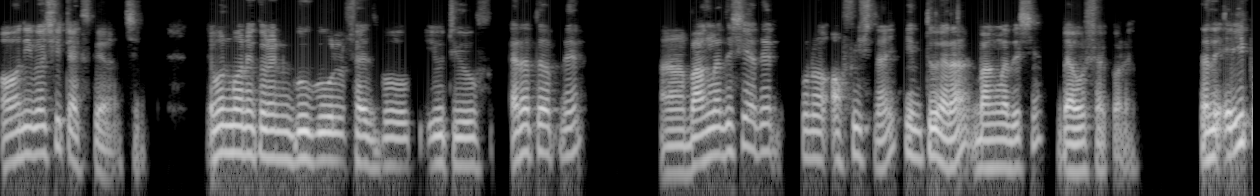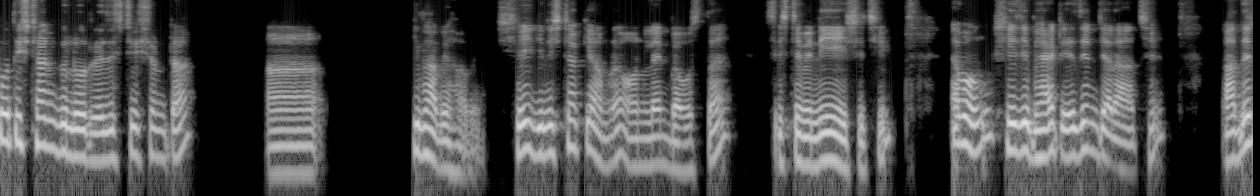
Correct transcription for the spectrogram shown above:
অনিবাসী ট্যাক্স পেয়ার আছে যেমন মনে করেন গুগল ফেসবুক ইউটিউব এরা তো আপনার বাংলাদেশে এদের কোনো অফিস নাই, কিন্তু এরা বাংলাদেশে ব্যবসা করে। তাহলে এই প্রতিষ্ঠানগুলোর রেজিস্ট্রেশনটা কীভাবে হবে? সেই জিনিসটাকে আমরা অনলাইন ব্যবস্থায় সিস্টেমে নিয়ে এসেছি। এবং সেই যে ভ্যাট এজেন্ট যারা আছে, তাদের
